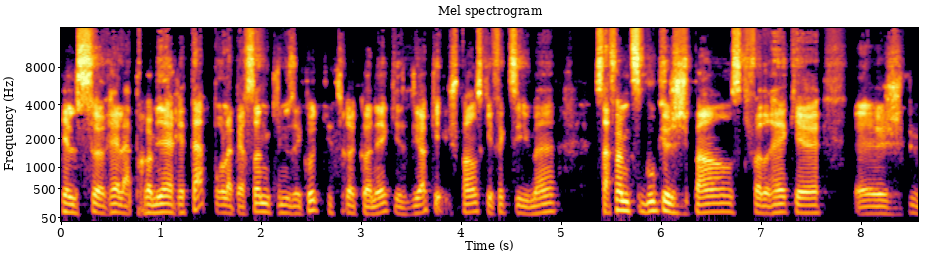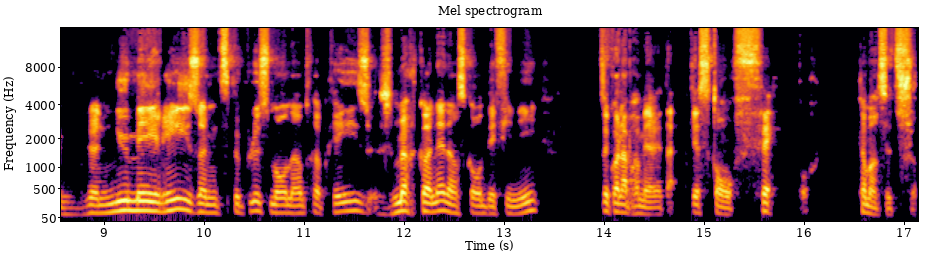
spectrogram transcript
quelle serait la première étape pour la personne qui nous écoute, qui se reconnaît, qui se dit OK, je pense qu'effectivement, ça fait un petit bout que j'y pense, qu'il faudrait que euh, je, numérise un petit peu plus mon entreprise. Je me reconnais dans ce qu'on définit. C'est quoi la première étape? Qu'est-ce qu'on fait pour commencer tout ça?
